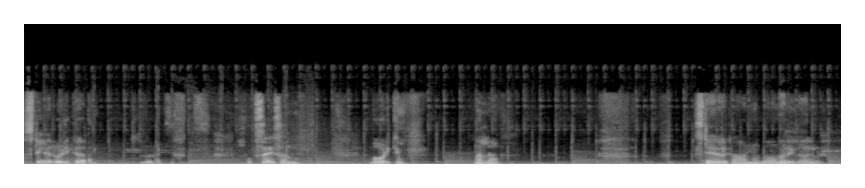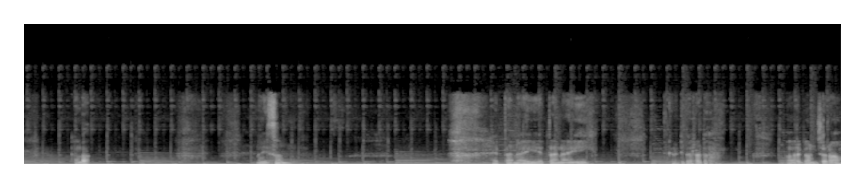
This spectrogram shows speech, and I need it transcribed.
സ്റ്റെയർ വഴി കയറാം എക്സസൈസ് ആണ്. ബോഡിക്കും നല്ലതാണ്. സ്റ്റെയർ കാണുന്നുണ്ടോന്ന് അറിയില്ല നിങ്ങൾ. കണ്ട. നൈസാണ് എത്താനായി എത്താനായി. കാട്ടിത്തരാട്ടോ ആരെ കാണിച്ചറാം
